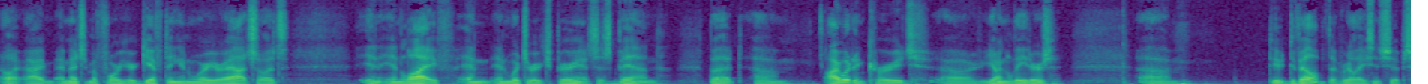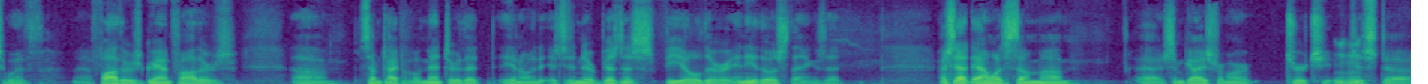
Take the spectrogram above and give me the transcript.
like I, I mentioned before your gifting and where you're at, so it's in in life and and what your experience has been. But um, I would encourage uh, young leaders to develop the relationships with uh, fathers, grandfathers, um, some type of a mentor that you know it's in their business field or any of those things. That I sat down with some um, uh, some guys from our church just uh,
